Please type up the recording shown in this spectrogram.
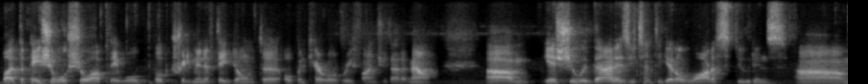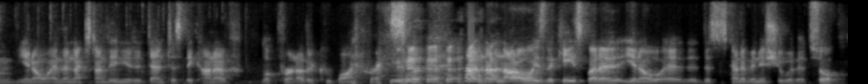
but the patient will show up they will book treatment if they don't the open care will refund you that amount um, issue with that is you tend to get a lot of students, um, you know, and the next time they need a dentist, they kind of look for another coupon, right? So not, not, not, always the case, but, uh, you know, uh, this is kind of an issue with it. So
